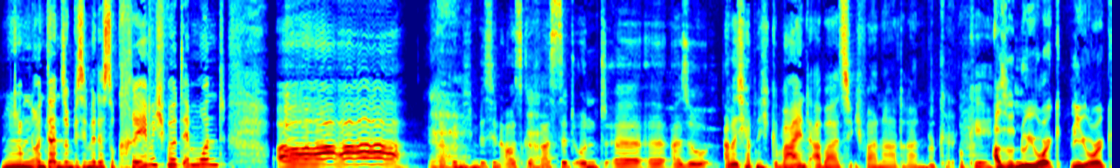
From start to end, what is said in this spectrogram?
mm, und dann so ein bisschen, wenn das so cremig wird im Mund, ah, ja. da bin ich ein bisschen ausgerastet. Und äh, äh also, aber ich habe nicht geweint, aber ich war nah dran. Okay. okay. Also New York, New York,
